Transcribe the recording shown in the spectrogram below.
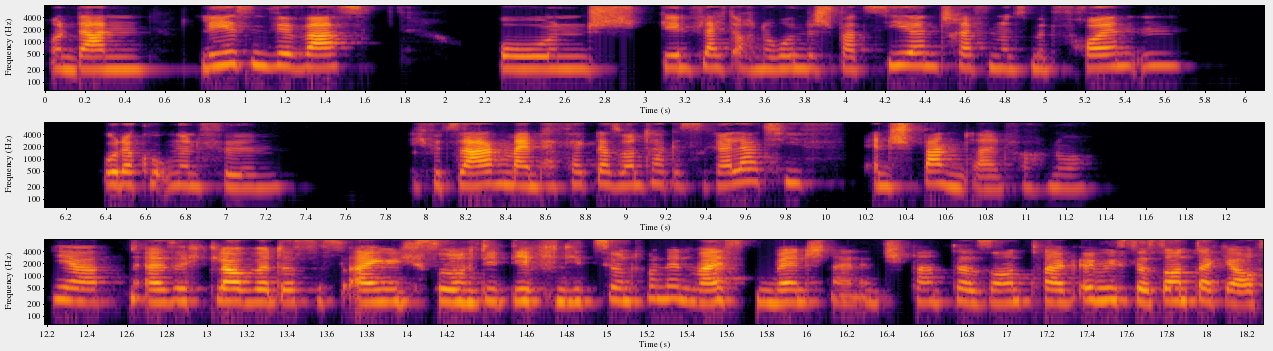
Und dann lesen wir was und gehen vielleicht auch eine Runde spazieren, treffen uns mit Freunden oder gucken einen Film. Ich würde sagen, mein perfekter Sonntag ist relativ entspannt einfach nur. Ja, also ich glaube, das ist eigentlich so die Definition von den meisten Menschen, ein entspannter Sonntag. Irgendwie ist der Sonntag ja auch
